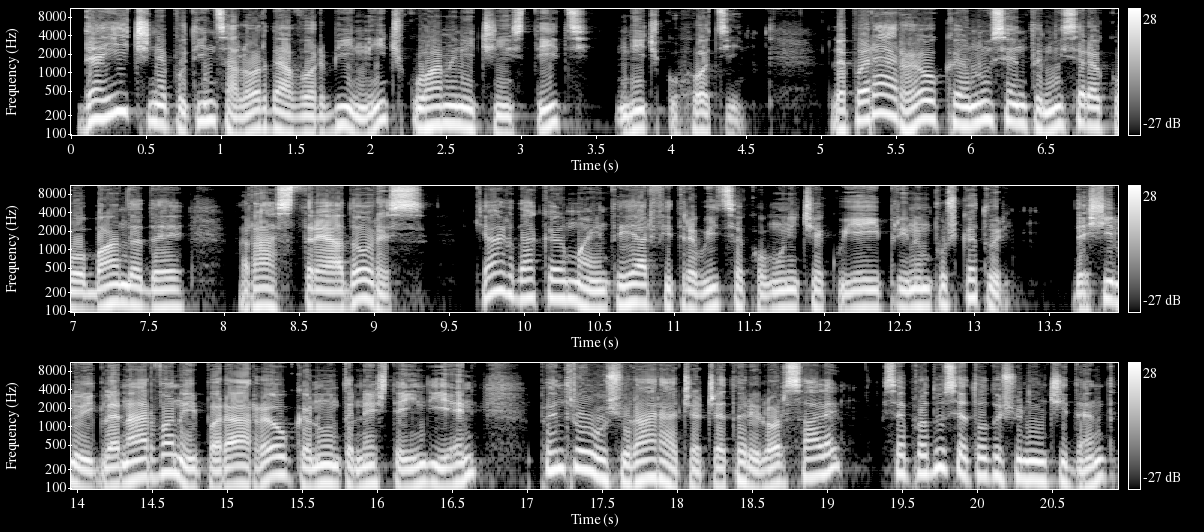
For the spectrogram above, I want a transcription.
De aici neputința lor de a vorbi nici cu oamenii cinstiți, nici cu hoții. Le părea rău că nu se întâlniseră cu o bandă de rastreadores, chiar dacă mai întâi ar fi trebuit să comunice cu ei prin împușcături. Deși lui Glenarvan îi părea rău că nu întâlnește indieni, pentru ușurarea cercetărilor sale, se produse totuși un incident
